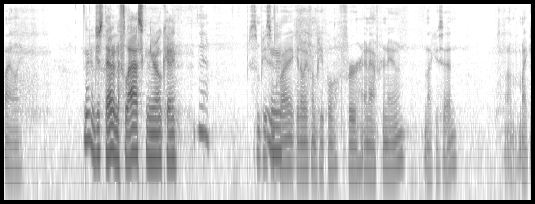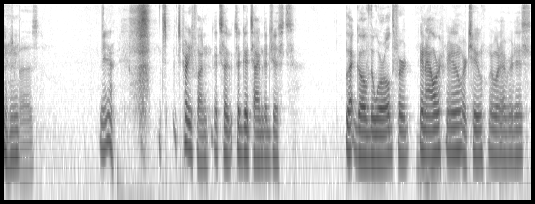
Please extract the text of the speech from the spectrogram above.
Finally, yeah, just that and a flask, and you're okay. yeah, some peace and quiet. Get away from people for an afternoon, like you said. Um, might catch Mhm. a buzz. Yeah, it's it's pretty fun. It's a it's a good time to just let go of the world for an hour, you know, or two, or whatever it is.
